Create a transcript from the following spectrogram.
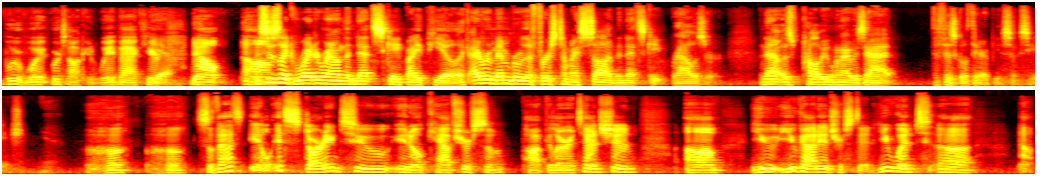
we're we're talking way back here. Yeah. Now um, this is like right around the Netscape IPO. Like I remember the first time I saw the Netscape browser, and that was probably when I was at the Physical Therapy Association. Yeah. Uh huh. Uh huh. So that's you know it's starting to you know capture some popular attention. Um, you you got interested. You went. Uh, now,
